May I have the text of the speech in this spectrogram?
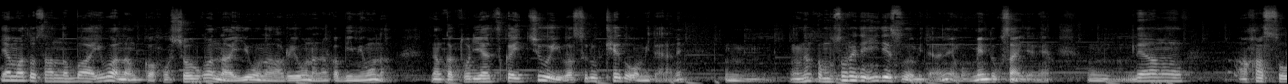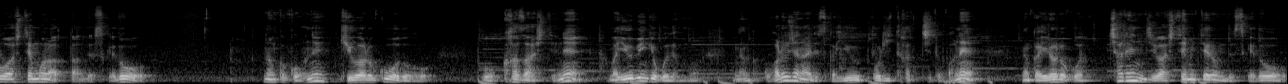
大和さんの場合はなんか保証がないようなあるようななんか微妙ななんか取り扱い注意はするけどみたいなね、うん、なんかもうそれでいいですみたいなね。もう面倒くさいんでね、うん、であの発送はしてもらったんですけどなんかこうね QR コードをこうかざしてね、まあ、郵便局でもなんかこうあるじゃないですかユープリタッチとかねなんかいろいろこうチャレンジはしてみてるんですけど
